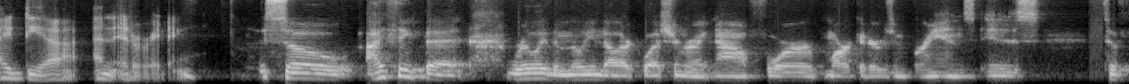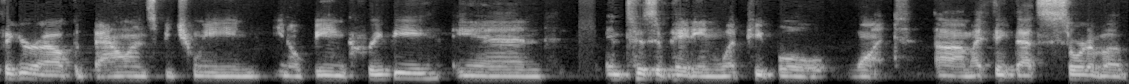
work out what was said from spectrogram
idea and iterating. So I think that really the million dollar question right now for marketers and brands is to figure out the balance between, you know, being creepy and anticipating what people want. Um, I think that's sort of a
